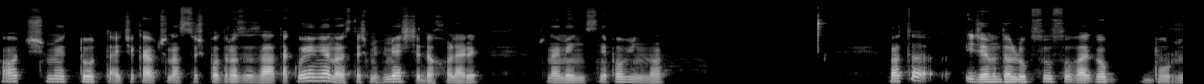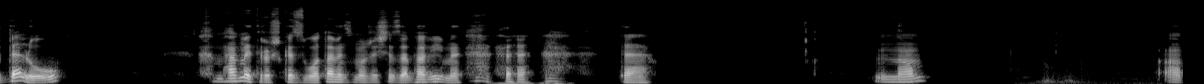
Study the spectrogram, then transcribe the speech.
Chodźmy tutaj. Ciekawe, czy nas coś po drodze zaatakuje? Nie no, jesteśmy w mieście do cholery. Przynajmniej nic nie powinno. No to idziemy do luksusowego burdelu. Mamy troszkę złota, więc może się zabawimy. Te. No. O,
